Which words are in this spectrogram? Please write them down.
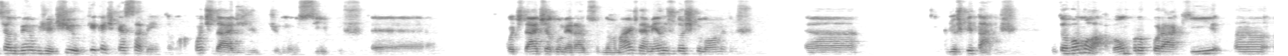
sendo bem objetivo, o que, que a gente quer saber? Então, a quantidade de, de municípios é, quantidade de aglomerados subnormais dá menos de 2 km uh, de hospitais. Então vamos lá, vamos procurar aqui uh,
